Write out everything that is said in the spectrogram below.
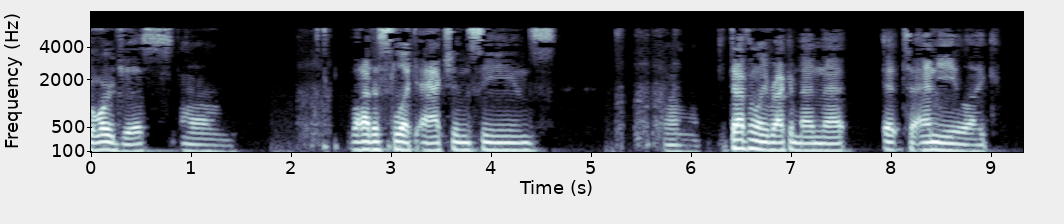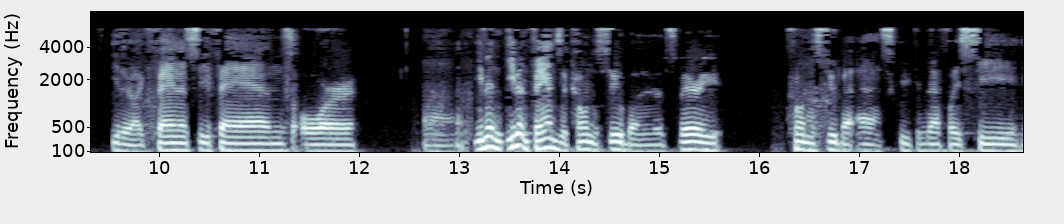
gorgeous. Um, a lot of slick action scenes. Um, definitely recommend that it to any like either like fantasy fans or uh, even even fans of Konosuba. It's very Konosuba esque. You can definitely see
